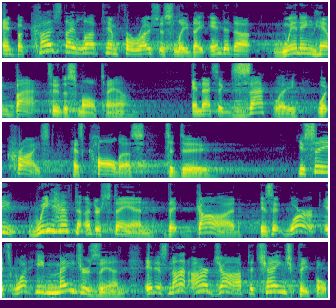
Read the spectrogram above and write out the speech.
And because they loved him ferociously, they ended up winning him back to the small town. And that's exactly what Christ has called us to do. You see, we have to understand that God is at work. It's what He majors in. It is not our job to change people.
